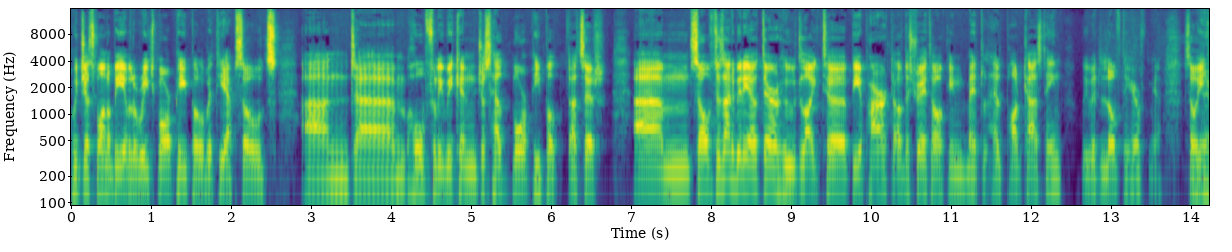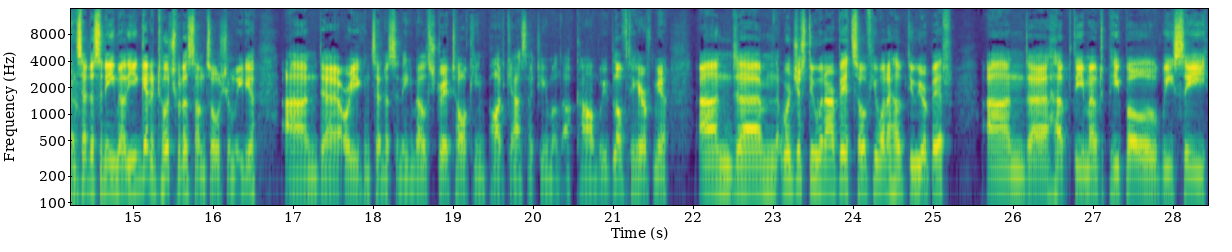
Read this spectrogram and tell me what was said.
We just want to be able to reach more people with the episodes, and um, hopefully we can just help more people. That's it. Um, so if there's anybody out there who'd like to be a part of the Straight Talking Mental Health podcast team, we would love to hear from you. So you can send us an email. You can get in touch with us on social media, and uh, or you can send us an email, straighttalkingpodcast at gmail.com. We'd love to hear from you. And um, we're just doing our bit. So if you want to help do your bit and uh, help the amount of people we see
